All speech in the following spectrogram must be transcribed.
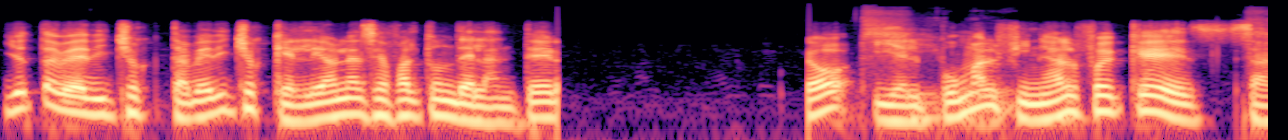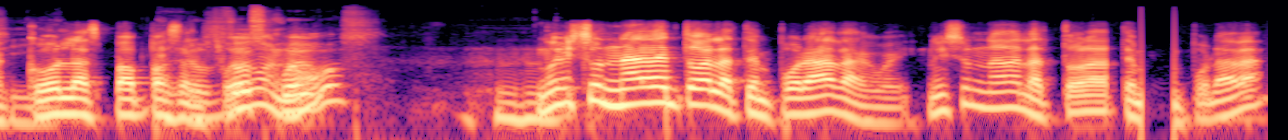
yo te había dicho, te había dicho que León le hacía falta un delantero. y el Puma al final fue que sacó las papas al fuego, ¿no? Juegos? No hizo nada en toda la temporada, güey. No hizo nada la toda la temporada.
